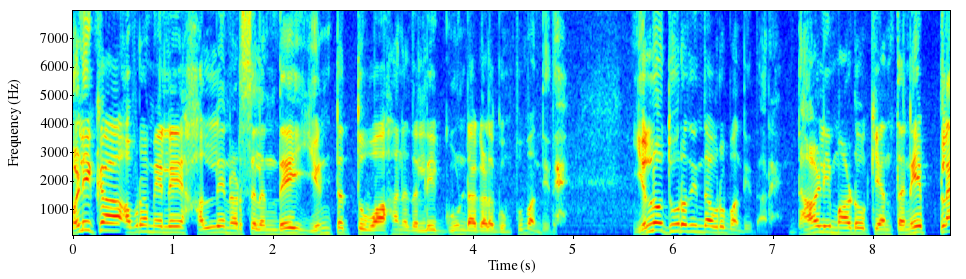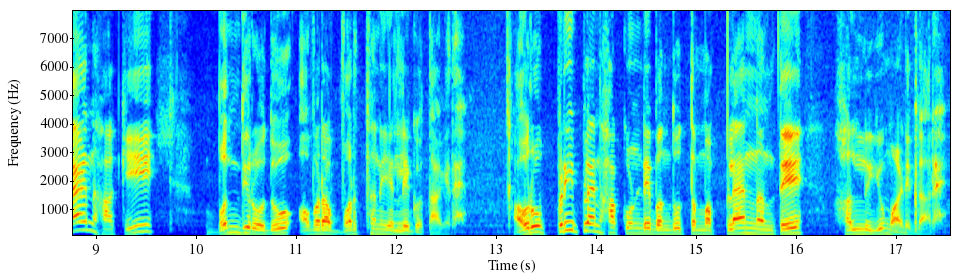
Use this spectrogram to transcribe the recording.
ಬಳಿಕ ಅವರ ಮೇಲೆ ಹಲ್ಲೆ ನಡೆಸಲೆಂದೇ ಎಂಟತ್ತು ವಾಹನದಲ್ಲಿ ಗೂಂಡಾಗಳ ಗುಂಪು ಬಂದಿದೆ. ಎಲ್ಲೋ ದೂರದಿಂದ ಅವರು ಬಂದಿದ್ದಾರೆ. ದಾಳಿ ಮಾಡೋಕೆ ಅಂತಲೇ ಪ್ಲ್ಯಾನ್ ಹಾಕಿ ಬಂದಿರೋದು ಅವರ ವರ್ತನೆಯಲ್ಲೇ ಗೊತ್ತಾಗಿದೆ. ಅವರು ಪ್ರೀ ಪ್ಲ್ಯಾನ್ ಹಾಕ್ಕೊಂಡೇ ಬಂದು ತಮ್ಮ ಪ್ಲ್ಯಾನ್ನಂತೆ ಹಲ್ಲೆಯೂ ಮಾಡಿದ್ದಾರೆ.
